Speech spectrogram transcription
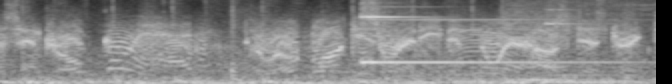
to Central. Go ahead. The roadblock is ready in the warehouse district.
